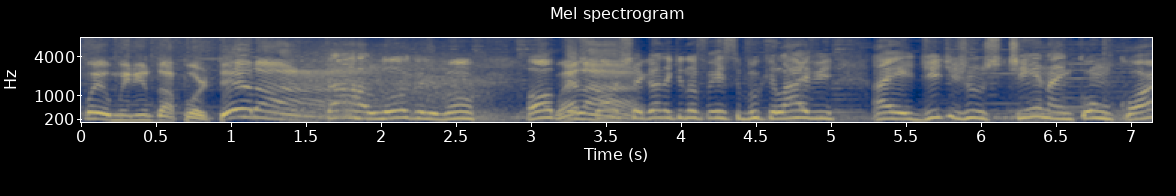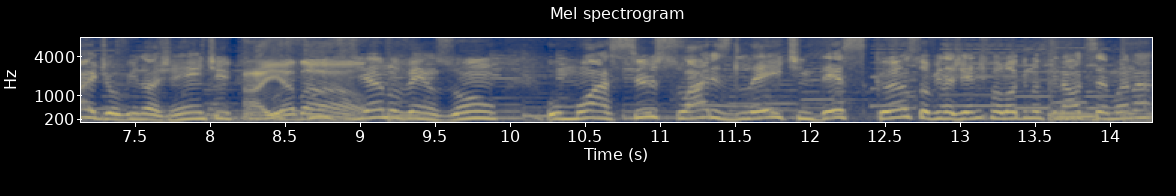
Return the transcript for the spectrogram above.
foi o menino da porteira. Tá louco de bom. Ó, o Vai pessoal lá. chegando aqui no Facebook Live, a Edith Justina em Concórdia ouvindo a gente. Aí o é bom. Fuziano Venzon, o Moacir Soares Leite em Descanso ouvindo a gente. Falou que no final de semana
